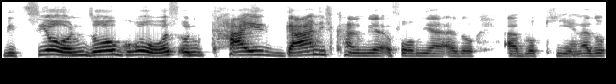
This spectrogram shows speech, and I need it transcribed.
Vision so groß und kein, gar nicht kann mir vor mir also uh, blockieren. Also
